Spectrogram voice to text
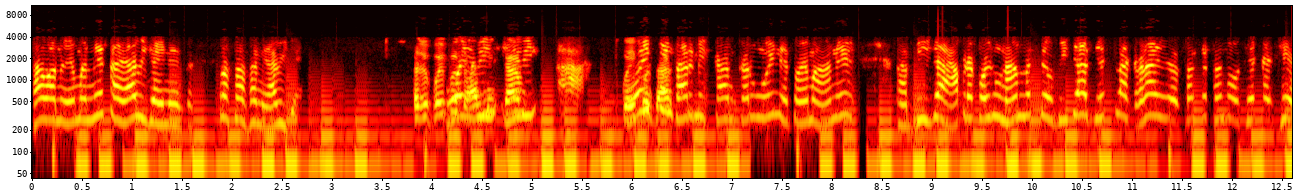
થવાનું એમાં નેતા આવી જાય ને પ્રશાસન આવી જાય. કોઈ પણ ધાર્મિક કામ હા. કોઈ કોઈ પણ પણ ધાર્મિક કામ કરવું હોય ને તો એમાં અને બીજા આપણે કોઈનું નામ નથી દેવું બીજા જેટલા ઘણા સંગઠનો જે કઈ છે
